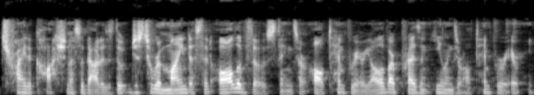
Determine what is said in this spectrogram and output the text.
try to caution us about is the, just to remind us that all of those things are all temporary. All of our present healings are all temporary.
